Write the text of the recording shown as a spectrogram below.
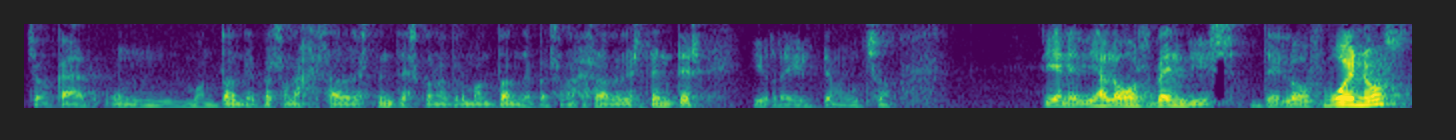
chocar un montón de personajes adolescentes con otro montón de personajes adolescentes y reírte mucho. Tiene diálogos bendis de los buenos,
